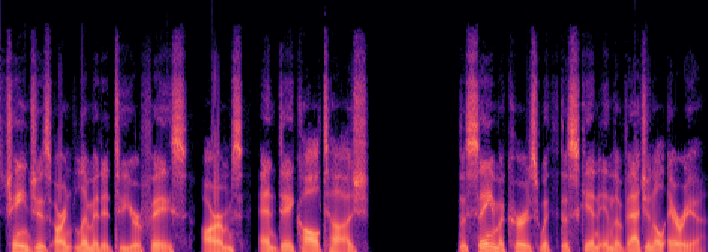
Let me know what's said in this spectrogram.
changes aren't limited to your face, arms, and décolletage. The same occurs with the skin in the vaginal area.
